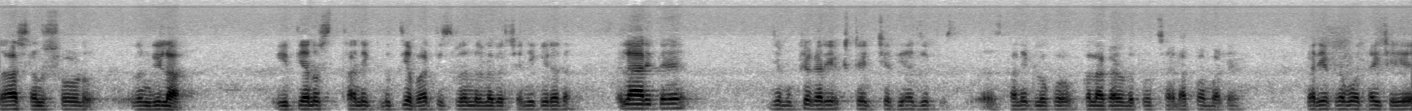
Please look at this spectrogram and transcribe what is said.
રાસ, રણછોડ, રંગીલા એ ત્યાંનું સ્થાનિક નૃત્ય ભારતી સુરેન્દ્રનગર છે એને કર્યા હતા. એટલે આ રીતે જે મુખ્ય કાર્ય સ્ટેજ છે, ત્યાં જે સ્થાનિક લોકો કલાકારોને પ્રોત્સાહન આપવા માટે કાર્યક્રમો થાય છે, એ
